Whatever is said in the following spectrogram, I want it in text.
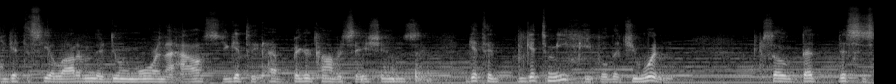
You get to see a lot of them. They're doing more in the house. You get to have bigger conversations. You get to you get to meet people that you wouldn't. So that this is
